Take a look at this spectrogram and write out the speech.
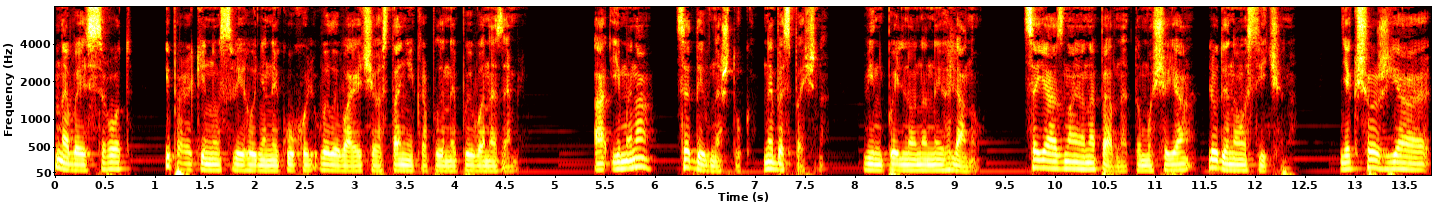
на весь рот і перекинув свій глиняний кухоль, виливаючи останні краплини пива на землю. А імена це дивна штука, небезпечна. Він пильно на них глянув. Це я знаю напевне, тому що я людина освічена. Якщо ж я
